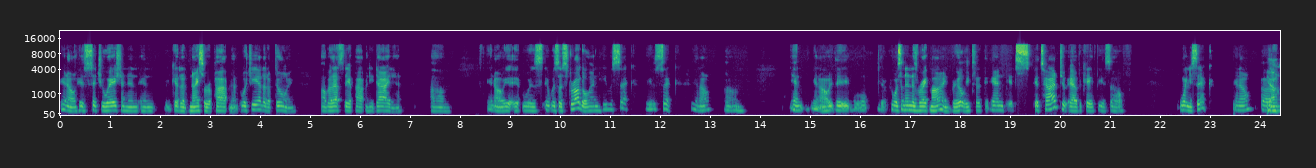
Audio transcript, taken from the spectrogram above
you know his situation and and get a nicer apartment which he ended up doing uh, but that's the apartment he died in um, you know it, it, was it was a struggle and he was sick he was sick you know um, and you know the well, wasn't in his right mind really to and it's it's hard to advocate for yourself when you're sick you know um, yeah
